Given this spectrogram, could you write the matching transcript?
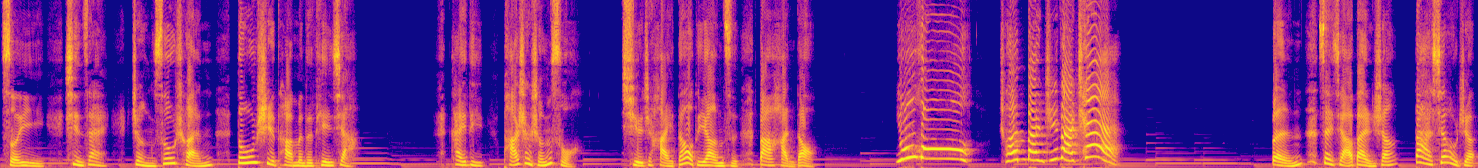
所以现在整艘船都是他们的天下。凯蒂爬上绳索，学着海盗的样子大喊道：“哟吼！船板直打颤！”本在甲板上大笑着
